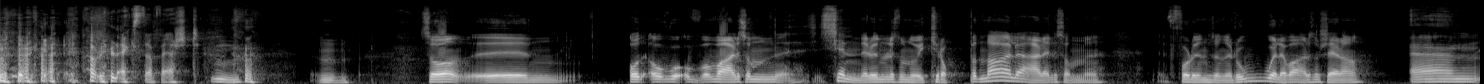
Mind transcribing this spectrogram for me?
da blir det ekstra fresht. Mm. Så øh, og, og, og hva er liksom Kjenner du liksom noe i kroppen da, eller er det liksom øh, Får du en sånn ro, eller hva er det som skjer da? Um,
